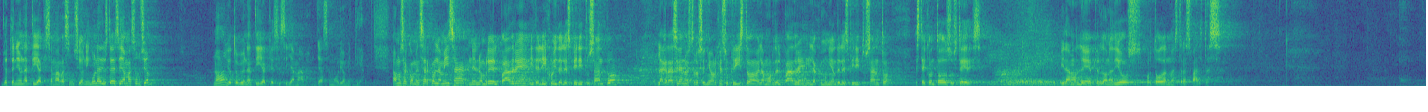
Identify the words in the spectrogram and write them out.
Yo tenía una tía que se llamaba Asunción. ¿Ninguna de ustedes se llama Asunción? No, yo tuve una tía que así se llamaba. Ya se murió mi tía. Vamos a comenzar con la misa en el nombre del Padre y del Hijo y del Espíritu Santo. La gracia de nuestro Señor Jesucristo, el amor del Padre y la comunión del Espíritu Santo esté con todos ustedes. Pidámosle perdón a Dios por todas nuestras faltas.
